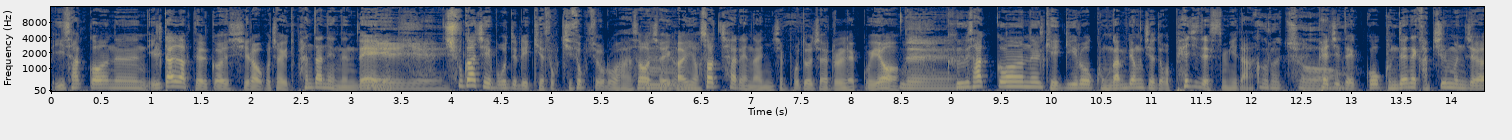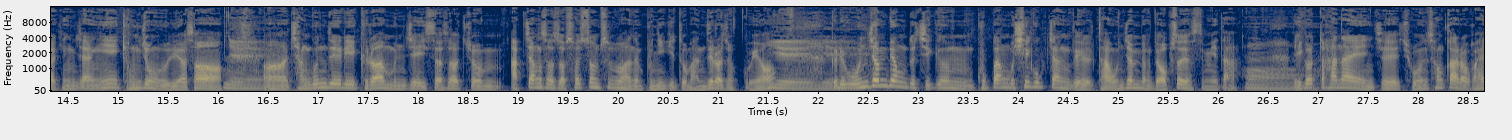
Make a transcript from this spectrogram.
이 사건은 일단락 될 것이라고 저희도 판단했는데 예, 예. 추가 제보들이 계속 지속적으로 와서 음. 저희가 여섯 차례나 이제 보도 자료를 냈고요. 네. 그 사건을 계기로 공간병 제도가 폐지됐습니다. 그렇죠. 폐지됐고 군대 내 갑질 문제가 굉장히 경종을 울려서 예. 어, 장군들이 그러한 문제에 있어서 좀 앞장서서 설솜수부하는 분위기도 만들어졌고요. 예, 예. 그리고 운전병도 지금 국방부 실국장들 다 운전병도 없어졌습니다. 어. 이것도 하나의 이제 좋은 성과라고 할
